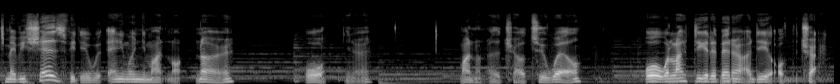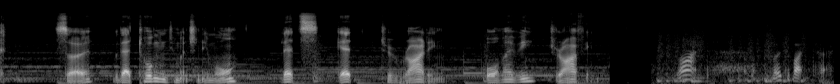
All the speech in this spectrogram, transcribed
to maybe share this video with anyone you might not know, or, you know, might not know the trail too well, or would like to get a better idea of the track. So, without talking too much anymore, let's get to riding, or maybe driving. Right, motorbike track.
